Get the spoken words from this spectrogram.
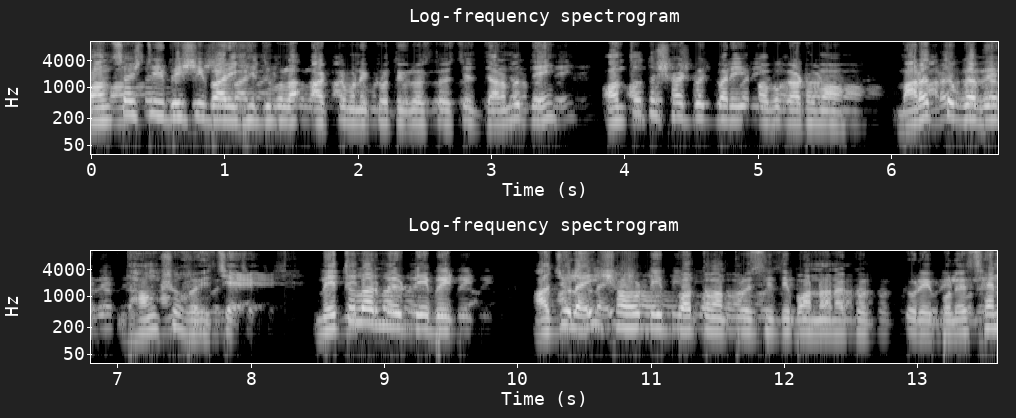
পঞ্চাশটির বেশি বাড়ি হিজবুল্লাহ আক্রমণে ক্ষতিগ্রস্ত হয়েছে যার মধ্যে অন্তত ষাট ভাগ বাড়ি অবকাঠামো মারাত্মকভাবে ধ্বংস হয়েছে। মেতুলার মেয়র ডেভিড আজুলাই শহরটি বর্তমান পরিস্থিতি বর্ণনা করে বলেছেন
